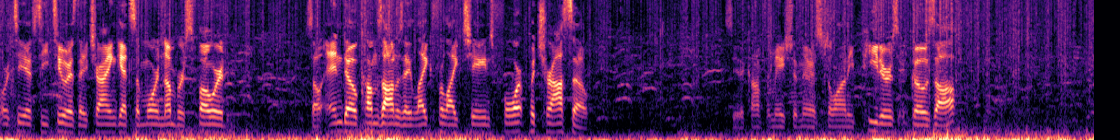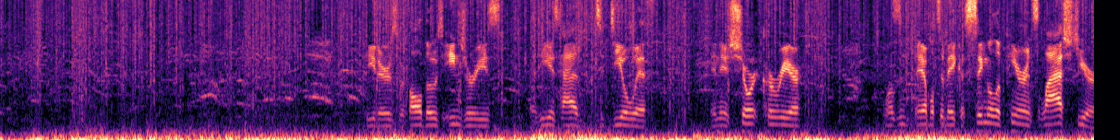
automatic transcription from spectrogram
for TFC2 as they try and get some more numbers forward. So Endo comes on as a like-for-like change for Petrasso. See the confirmation there as Jelani Peters goes off. Peters with all those injuries that he has had to deal with in his short career. Wasn't able to make a single appearance last year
